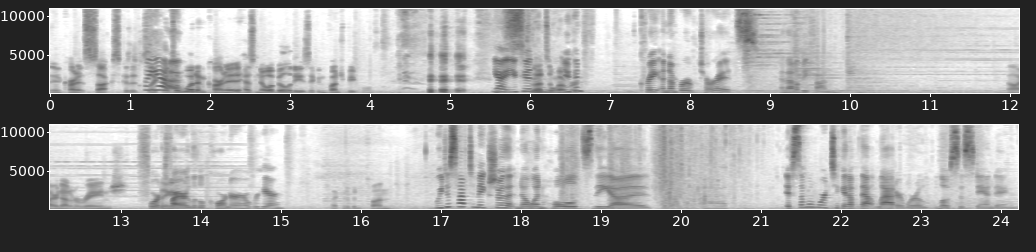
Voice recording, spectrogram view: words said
incarnate sucks because it's Oh, like it's a wood incarnate. It has no abilities. It can punch people. Yeah, you can that's a you bummer. can f- create a number of turrets, and that'll be fun. Oh, you're not in a range. Fortify our little corner over here. That could have been fun. We just have to make sure that no one holds the. Uh, uh, if someone were to get up that ladder where Los is standing,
